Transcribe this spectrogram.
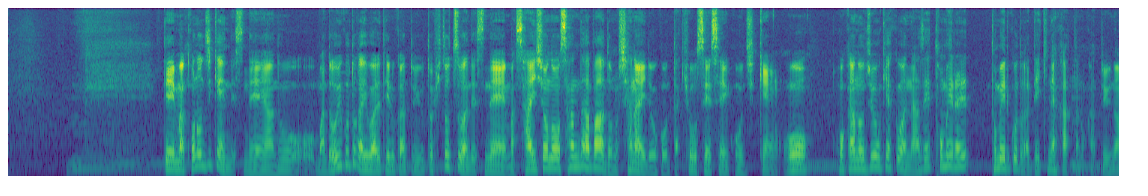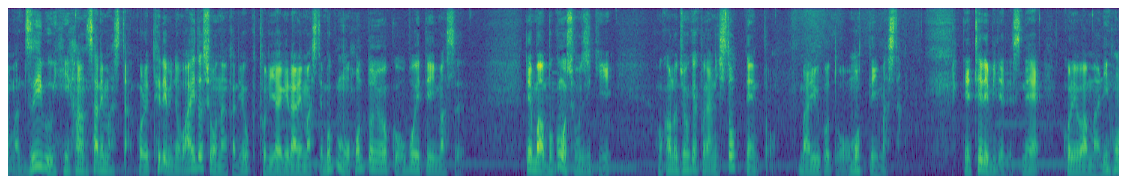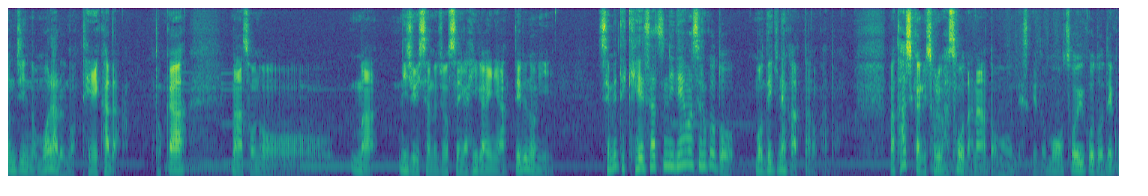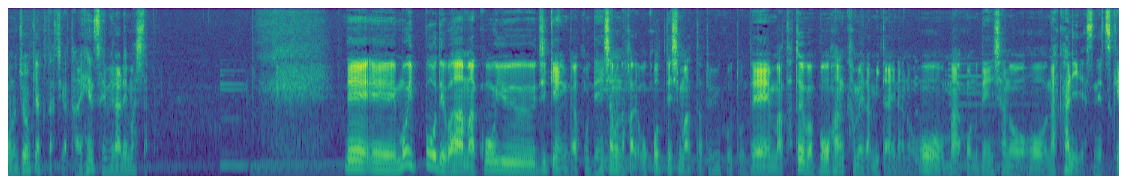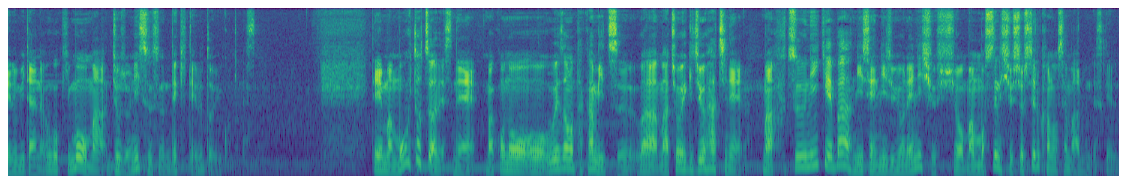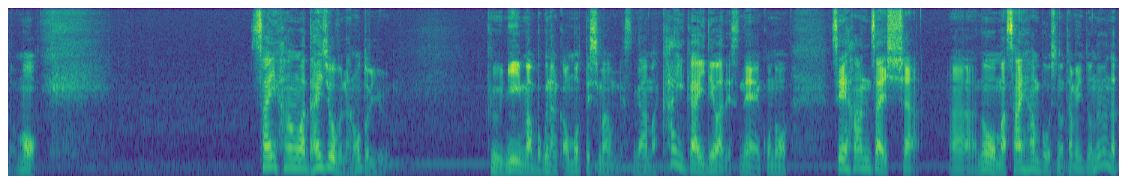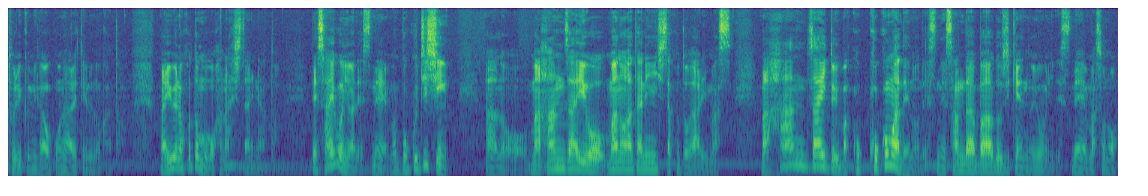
で、まあ、この事件ですねあの、まあ、どういうことが言われているかというと一つはですね、まあ、最初のサンダーバードの車内で起こった強制性交事件を他の乗客はなぜ止められ止めることができなかったのかというのは、まあ、随分批判されました。これテレビのワイドショーなんかでよく取り上げられまして、僕も本当によく覚えています。で、まあ僕も正直、他の乗客何しとってんと、まあ、いうことを思っていました。で、テレビでですね、これはまあ日本人のモラルの低下だとか、まあその、まあ21歳の女性が被害に遭っているのに、せめて警察に電話することもできなかったのかと。まあ、確かにそれはそうだなと思うんですけどもそういうことでこの乗客たちが大変責められました。で、えー、もう一方では、まあ、こういう事件がこう電車の中で起こってしまったということで、まあ、例えば防犯カメラみたいなのを、まあ、この電車の中にですねつけるみたいな動きも、まあ、徐々に進んできてるということです。で、まあ、もう一つはですね、まあ、この上園高光は、まあ、懲役18年、まあ、普通に行けば2024年に出所、まあ、もうすでに出所している可能性もあるんですけれども再犯は大丈夫なの？というふうに、まあ、僕なんか思ってしまうんですが、まあ、海外ではですねこの性犯罪者の、まあ、再犯防止のためにどのような取り組みが行われているのかと、まあ、いうようなこともお話したいなと。で最後にはですね、まあ、僕自身あの、まあ、犯罪を目の当たりにしたことがあります。まあ、犯罪といえばここまでのですねサンダーバード事件のようにですね、まあ、その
